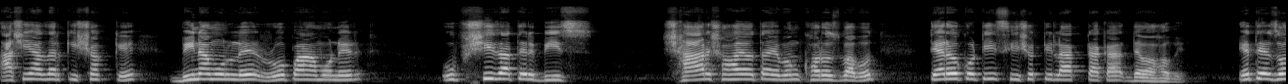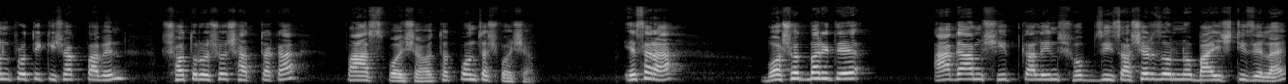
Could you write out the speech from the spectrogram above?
আশি হাজার কৃষককে বিনামূল্যে রোপা আমনের উপসি জাতের বীজ, সার সহায়তা এবং খরচ বাবদ তেরো কোটি ছেষট্টি লাখ টাকা দেওয়া হবে। এতে জন প্রতি কৃষক পাবেন সতেরোশো সাত টাকা পাঁচ পয়সা, অর্থাৎ পঞ্চাশ পয়সা। এছাড়া বসতবাড়িতে আগাম শীতকালীন সবজি চাষের জন্য বাইশটি জেলায়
